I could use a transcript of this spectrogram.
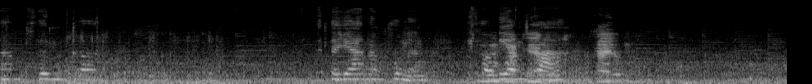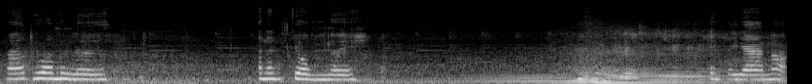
น้ำขึ้นก็แต่ยาน้ำขึ้นนั้นที่เขาเลี้ยงปลาใช่ปลาทั่วหมดเลย อันนั้นจมเลย เป็นตะยานเนาะ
